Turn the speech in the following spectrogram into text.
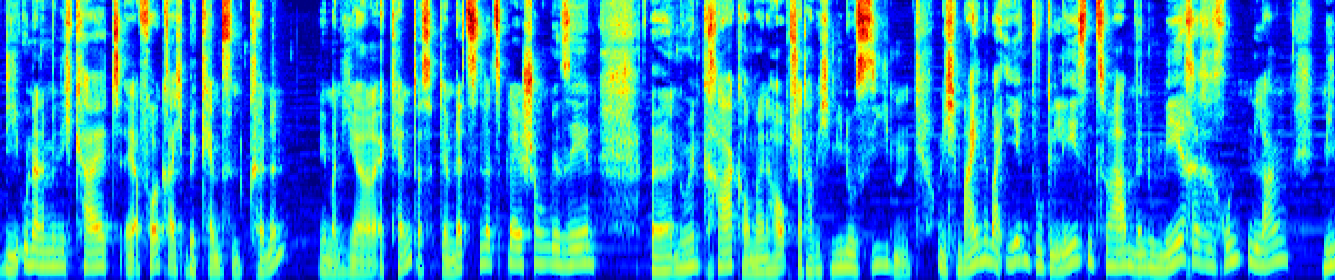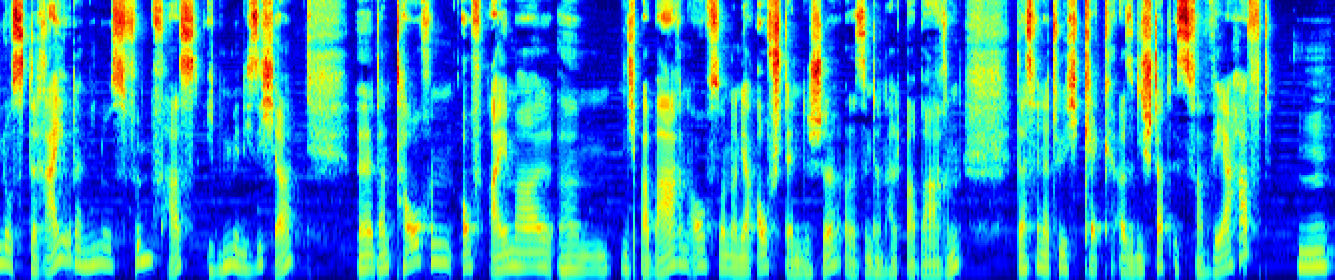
die Unannehmlichkeit erfolgreich bekämpfen können wie man hier erkennt. Das habt ihr im letzten Let's Play schon gesehen. Äh, nur in Krakau, meine Hauptstadt, habe ich minus 7. Und ich meine mal irgendwo gelesen zu haben, wenn du mehrere Runden lang minus 3 oder minus 5 hast, ich bin mir nicht sicher, äh, dann tauchen auf einmal ähm, nicht Barbaren auf, sondern ja Aufständische, oder sind dann halt Barbaren. Das wäre natürlich keck. Also die Stadt ist zwar wehrhaft, hm,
